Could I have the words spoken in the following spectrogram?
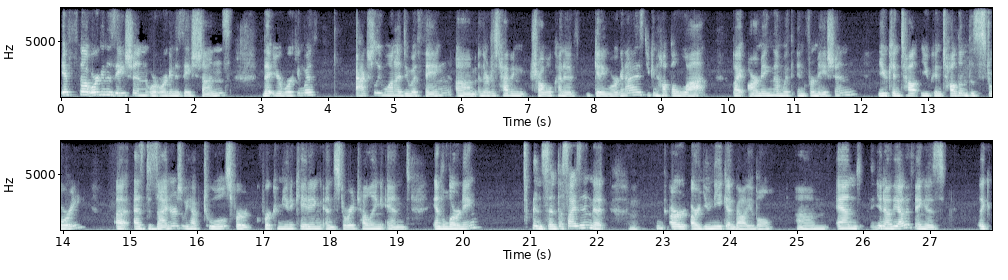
if the organization or organizations that you're working with actually want to do a thing um, and they're just having trouble kind of getting organized, you can help a lot by arming them with information you can tell you can tell them the story. Uh, as designers, we have tools for for communicating and storytelling and and learning and synthesizing that hmm. are are unique and valuable. Um, and you know, the other thing is like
